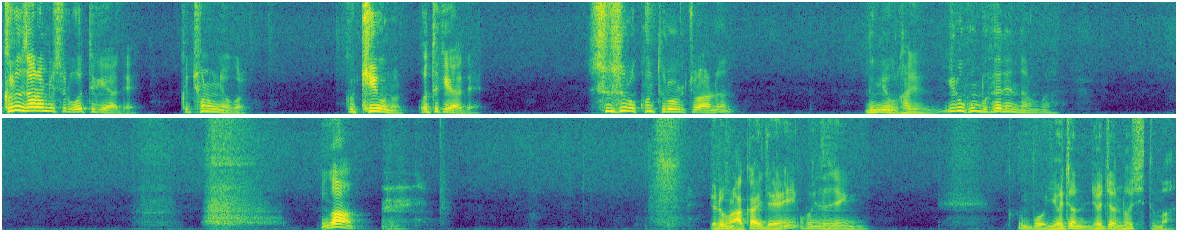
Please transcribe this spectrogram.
그런 사람일수록 어떻게 해야 돼? 그 초능력을. 그 기운을 어떻게 해야 돼? 스스로 컨트롤 줄 아는 능력을 가져야 돼. 이런 공부 해야 된다는 거야. 그러니까 여러분 아까 이제 호인 선생님 그 뭐 여전 여전 하시더만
